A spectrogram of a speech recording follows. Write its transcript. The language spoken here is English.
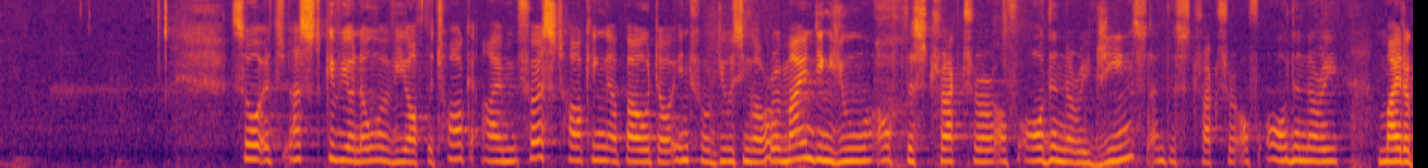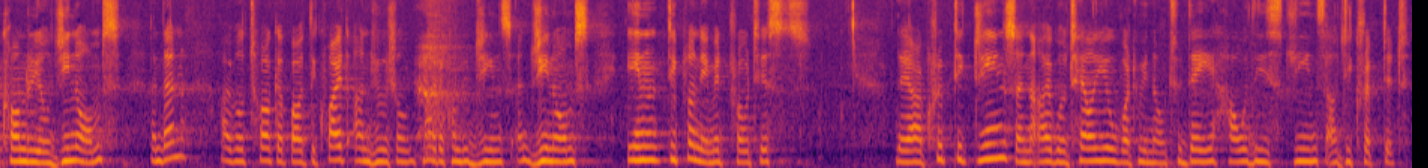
So uh, just to give you an overview of the talk, I'm first talking about or introducing or reminding you of the structure of ordinary genes and the structure of ordinary mitochondrial genomes. And then I will talk about the quite unusual mitochondrial genes and genomes in diplonemid protists they are cryptic genes, and I will tell you what we know today, how these genes are decrypted.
